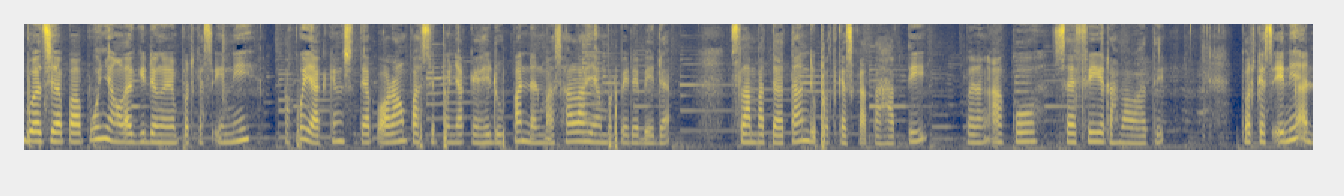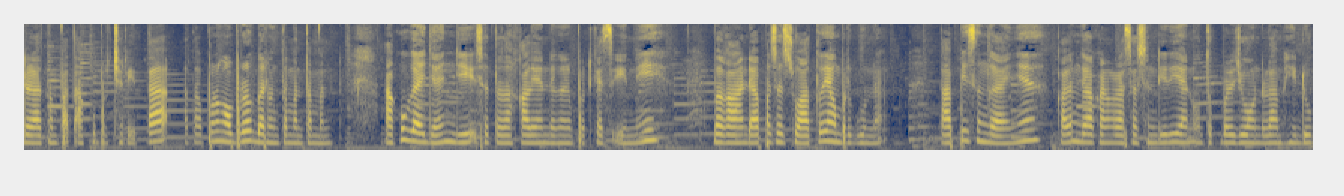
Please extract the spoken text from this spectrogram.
Buat siapa pun yang lagi dengerin podcast ini, aku yakin setiap orang pasti punya kehidupan dan masalah yang berbeda-beda. Selamat datang di podcast Kata Hati bareng aku, Sevi Rahmawati. Podcast ini adalah tempat aku bercerita ataupun ngobrol bareng teman-teman. Aku gak janji setelah kalian dengerin podcast ini bakalan dapat sesuatu yang berguna. Tapi seenggaknya kalian gak akan ngerasa sendirian untuk berjuang dalam hidup.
